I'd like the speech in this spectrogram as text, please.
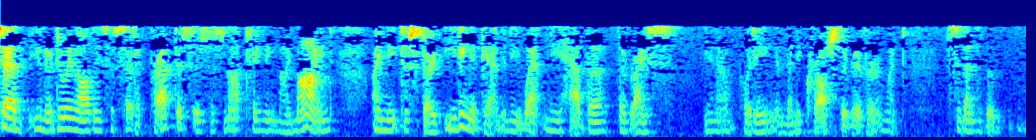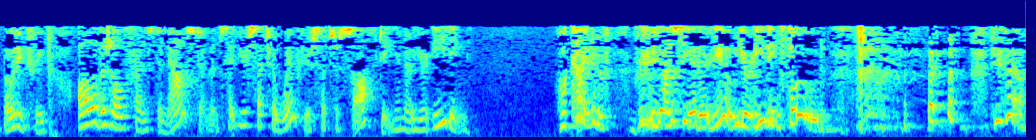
said, you know, doing all these ascetic practices is not taming my mind, I need to start eating again. And he went and he had the, the rice, you know, pudding, and then he crossed the river and went under the Bodhi tree. All of his old friends denounced him and said, You're such a wimp, you're such a softy, you know, you're eating. What kind of renunciate are you? You're eating food. you know,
